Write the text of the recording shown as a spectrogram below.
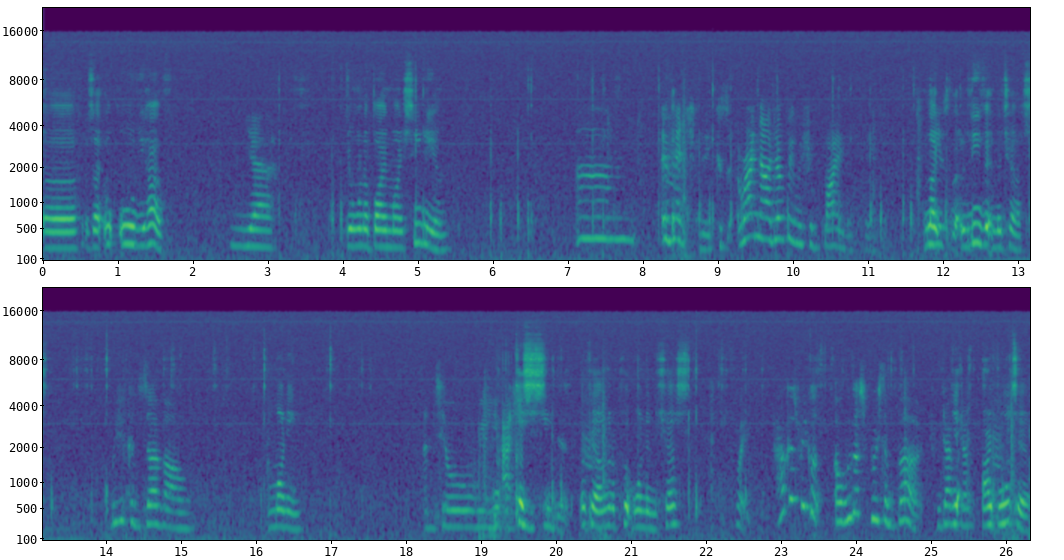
Uh, is that all, all you have? Yeah. Do you want to buy mycelium? Um, eventually, because right now I don't think we should buy anything. Like, Yes. leave it in the chest. We should conserve our Money. until we actually need it. Okay, I'm gonna put one in the chest. Wait, how come we got? Oh, we got spruce and birch. We don't Yeah, I bought it.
